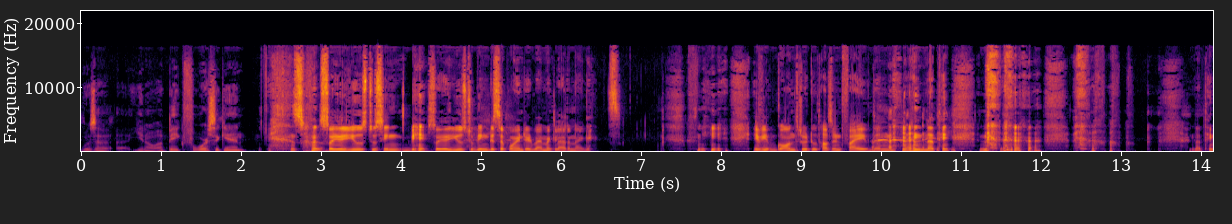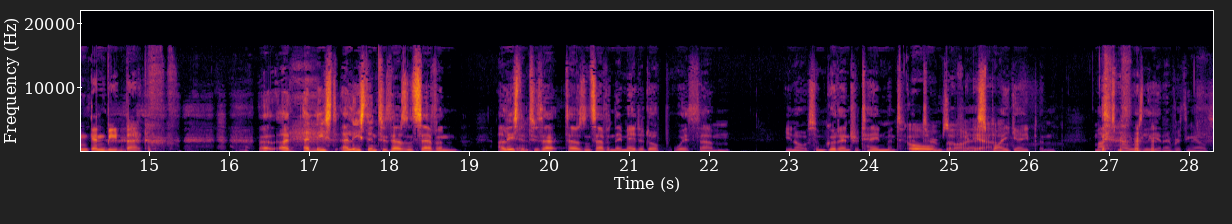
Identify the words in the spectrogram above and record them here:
was a you know a big force again. so, so you're used to seeing, so you're used to being disappointed by McLaren, I guess. if you've gone through 2005, then nothing, nothing can beat that. Uh, at, at least at least in 2007, at least in 2007 they made it up with um, you know some good entertainment in Oh, terms of uh, yeah. Spygate and Max Mosley and everything else.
